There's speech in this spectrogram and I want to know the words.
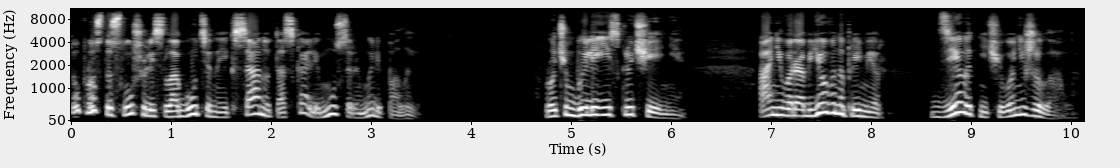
то просто слушались Лагутина и Ксану, таскали Аня Воробьева, например, делать ничего не желала.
